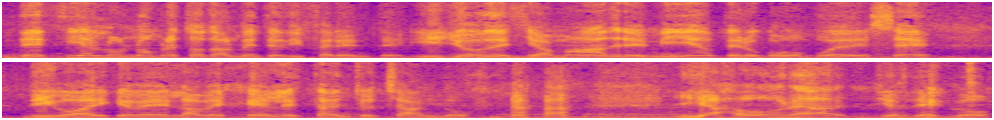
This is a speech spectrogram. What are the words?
Decían los nombres totalmente diferentes. Y yo decía, madre mía, pero ¿cómo puede ser? Digo, hay que ver, la vejez le está enchochando. y ahora yo tengo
